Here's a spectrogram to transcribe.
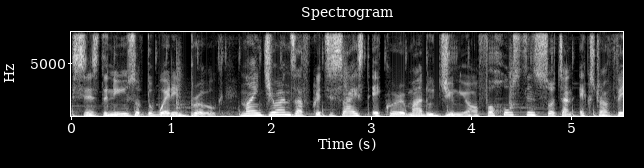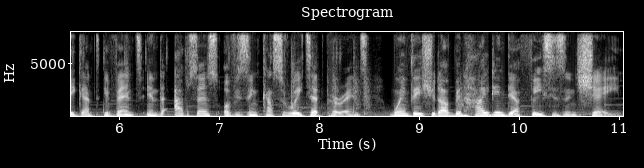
Since the news of the wedding broke, Nigerians have criticized Ekweremadu Jr. for hosting such an extravagant event in the absence of his incarcerated parents when they should have been hiding their faces in shame.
